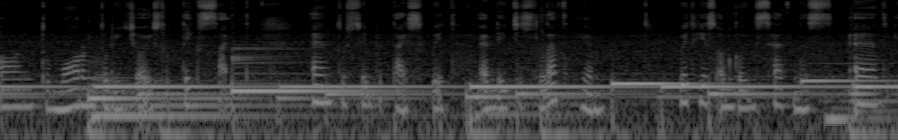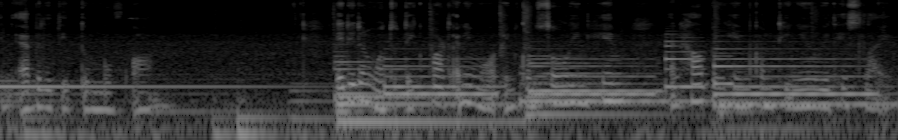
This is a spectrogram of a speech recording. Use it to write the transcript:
on, to mourn, to rejoice, to take side, and to sympathize with, and they just left him with his ongoing sadness and inability to move on. They didn't want to take part anymore in consoling him and helping him continue with his life.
